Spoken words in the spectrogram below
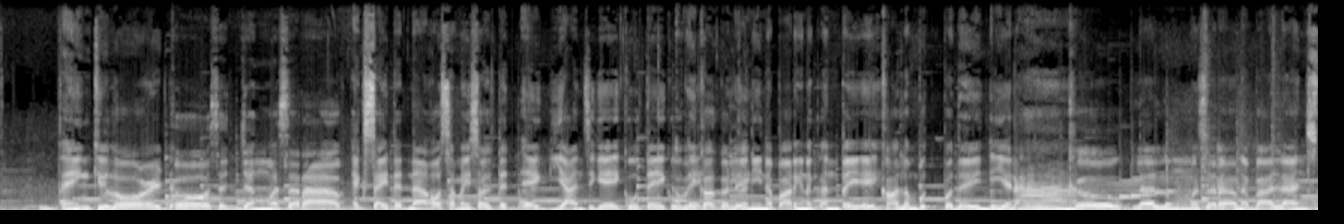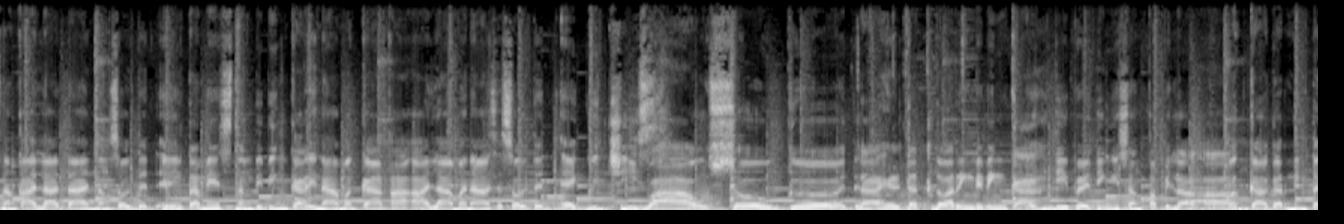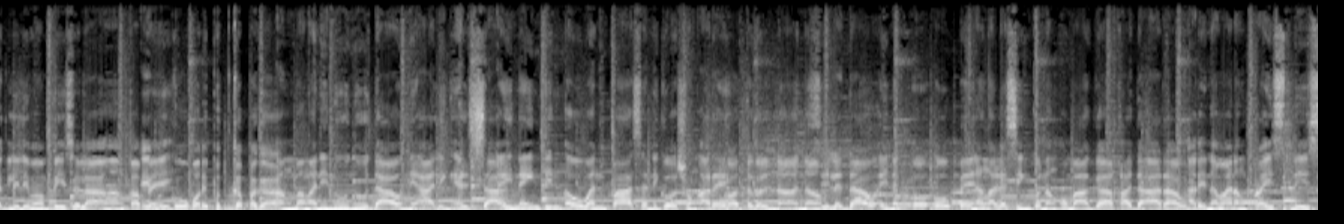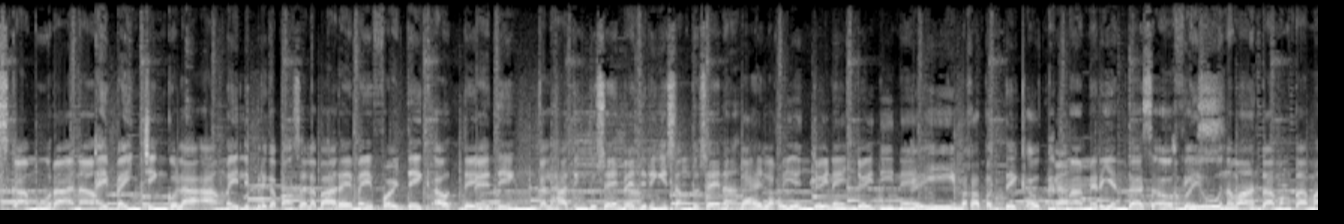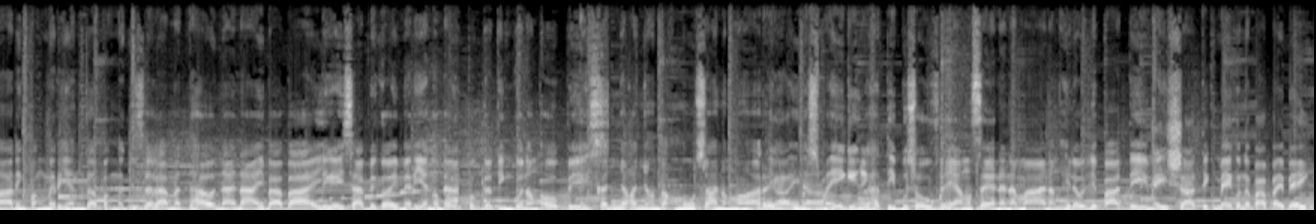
Thank you, Lord. Ko, sadyang masarap. Excited na ako sa may salted egg. Yan, sige, ikute, ikute. Abay ka, galing. Kanina pa rin nag-antay eh. Kalambot pa din. Iyan na. Ko, lalong masarap. At na balance ng kaalatan ng salted egg. Yung tamis ng bibingka. Rin na, magkakaalaman na sa salted egg with cheese. Wow, so good. Dahil tatlo aring bibingka, ay hindi pwedeng isang kapilaan. Pagkagarning tagli limang piso lang ang kape, eh, magkukuripot ka pa ga. Ang mga ninuno daw ni Aling Elsa ay 1901 pa sa negosyong are. Katagal na ano. Sila daw ay nag-o-open ng alas 5 ng umaga kada araw. Ari naman ang price list, kamura ano. Ay 25 laang, may libre ka pang sa labare, may for take out din. Pwedeng kalahating dosena, pwede ring isang dosena. Dahil ako'y enjoy na enjoy din eh. Ay makapag take out nga. At mamerienda sa office. Abayo naman, tamang-tama ring pang merienda pag nag Salamat daw, nanay, bye-bye. Ligay sabi ko ay merienda. Abay, pagdating ko ng office, ay kanya-kanyang dakmusa ng mga are. Mas maiging lahat ibusog. Sayang saya na naman ang hilaw lipatim. Ay siya, tikme ko napapaibig.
